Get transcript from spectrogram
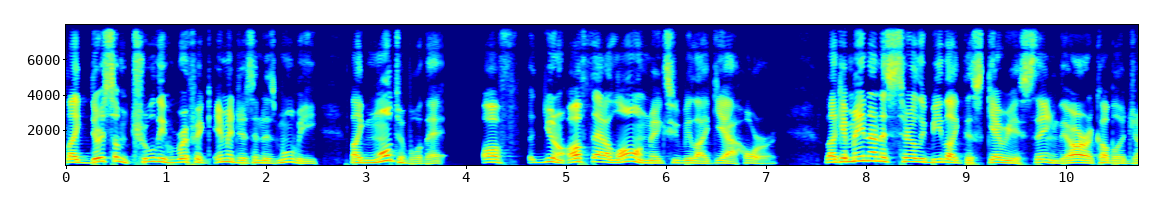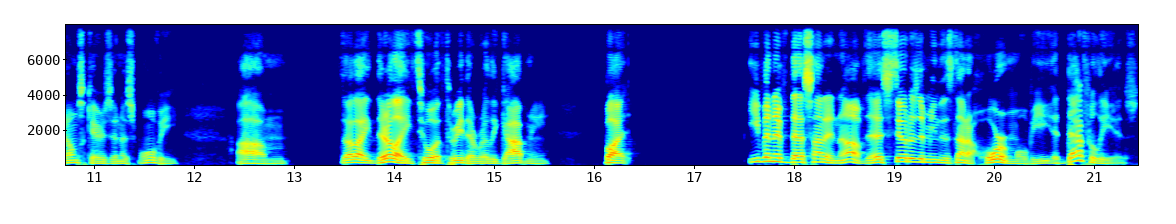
Like there's some truly horrific images in this movie, like multiple that off you know, off that alone makes you be like, yeah, horror. Like it may not necessarily be like the scariest thing. There are a couple of jump scares in this movie. Um they're like they're like two or three that really got me. But even if that's not enough, that still doesn't mean it's not a horror movie. It definitely is.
